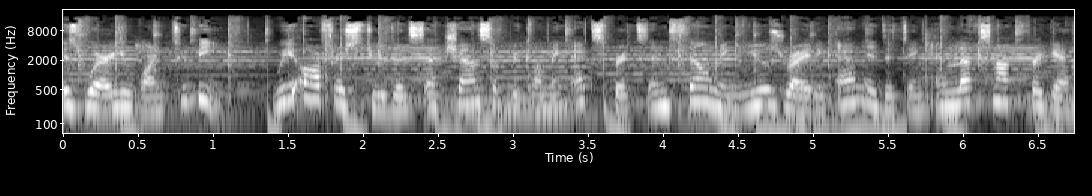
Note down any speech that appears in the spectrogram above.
is where you want to be. We offer students a chance of becoming experts in filming, news writing, and editing, and let's not forget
